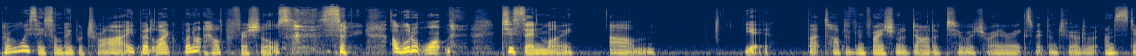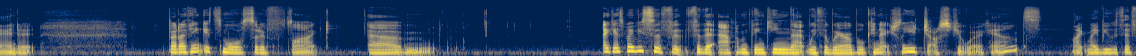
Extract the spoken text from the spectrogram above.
Probably say some people try, but like we're not health professionals, so I wouldn't want to send my, um, yeah, that type of information or data to a trainer and expect them to be able to understand it. But I think it's more sort of like, um, I guess maybe so for for the app, I'm thinking that with the wearable can actually adjust your workouts, like maybe with the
